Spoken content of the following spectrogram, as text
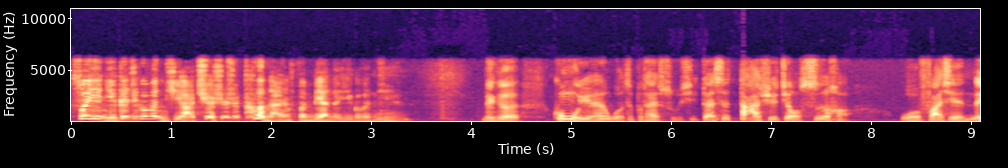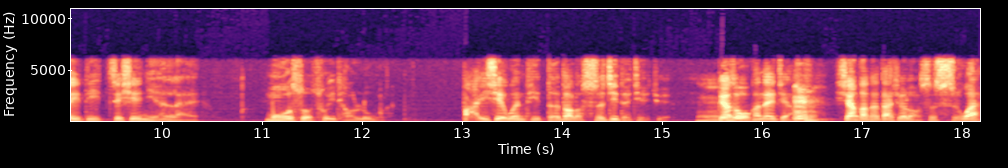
所以你跟这个问题啊，确实是特难分辨的一个问题。那个公务员我是不太熟悉，但是大学教师哈，我发现内地这些年来摸索出一条路了。把一些问题得到了实际的解决。嗯，比方说，我刚才讲，香港的大学老师十万，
